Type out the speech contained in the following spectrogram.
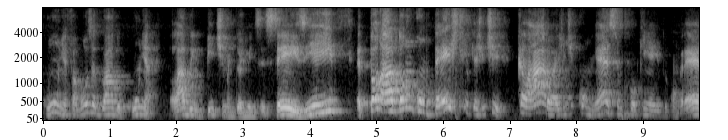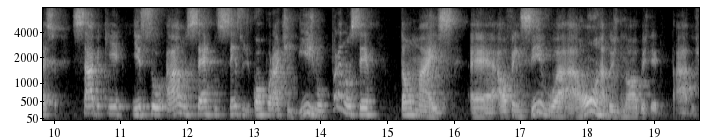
Cunha, famoso Eduardo Cunha, lá do impeachment de 2016, e aí é todo, há todo um contexto que a gente, claro, a gente conhece um pouquinho aí do Congresso, sabe que isso há um certo senso de corporativismo, para não ser tão mais é, ofensivo à, à honra dos nobres deputados,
